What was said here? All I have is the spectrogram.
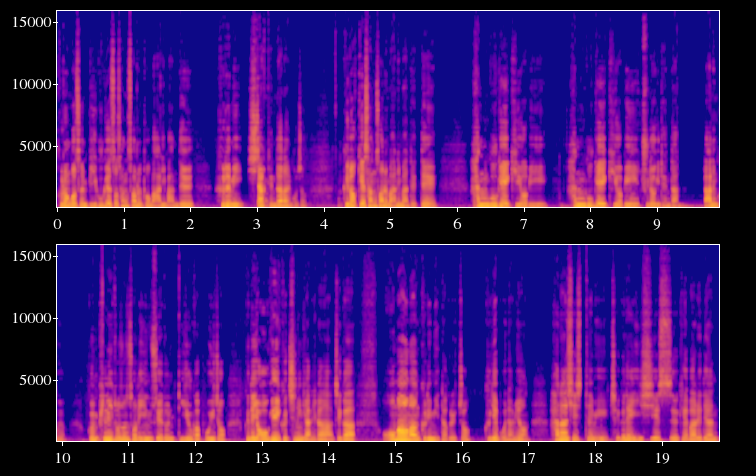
그런 것은 미국에서 상선을 더 많이 만들 흐름이 시작된다는 거죠. 그렇게 상선을 많이 만들 때 한국의 기업이 한국의 기업이 주력이 된다라는 거예요. 그럼 필리조선소를 인수해둔 이유가 보이죠. 근데 여기에 그치는 게 아니라 제가 어마어마한 그림이 있다 그랬죠. 그게 뭐냐면 하나 시스템이 최근에 ECS 개발에 대한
